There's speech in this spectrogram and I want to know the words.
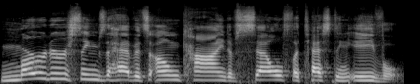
murder seems to have its own kind of self attesting evil.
